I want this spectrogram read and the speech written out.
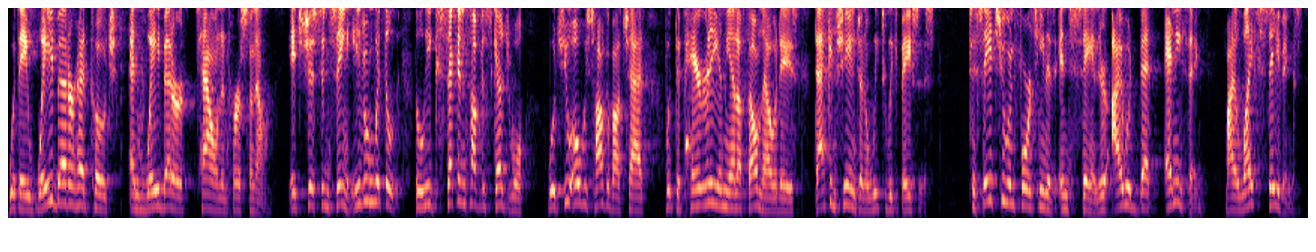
with a way better head coach and way better talent and personnel? It's just insane. Even with the the league's second toughest schedule, which you always talk about, Chad, with the parity in the NFL nowadays, that can change on a week to week basis. To say two and fourteen is insane. There, I would bet anything, my life savings,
